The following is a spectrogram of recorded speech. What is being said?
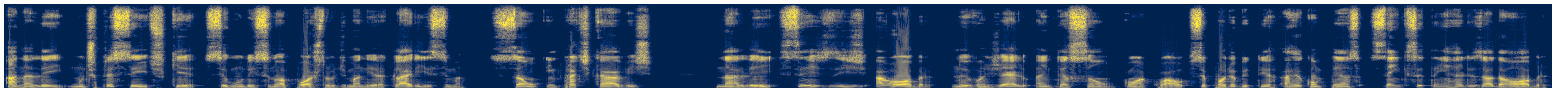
Há na lei muitos preceitos que, segundo ensinou o apóstolo de maneira claríssima, são impraticáveis. Na lei se exige a obra, no Evangelho a intenção, com a qual se pode obter a recompensa sem que se tenha realizado a obra.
